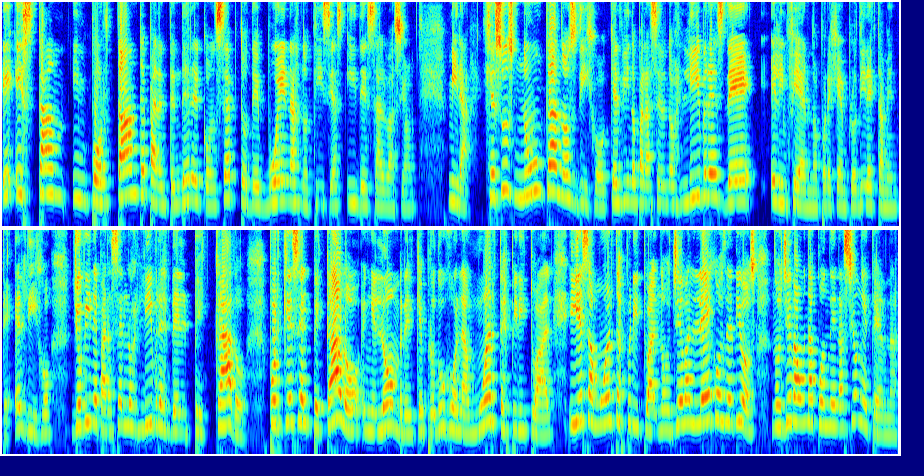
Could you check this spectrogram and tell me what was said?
e, es tan importante para entender el concepto de buenas noticias y de salvación. Mira, Jesús nunca nos dijo que Él vino para hacernos libres de el infierno, por ejemplo, directamente. Él dijo, yo vine para hacerlos libres del pecado, porque es el pecado en el hombre el que produjo la muerte espiritual y esa muerte espiritual nos lleva lejos de Dios, nos lleva a una condenación eterna.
